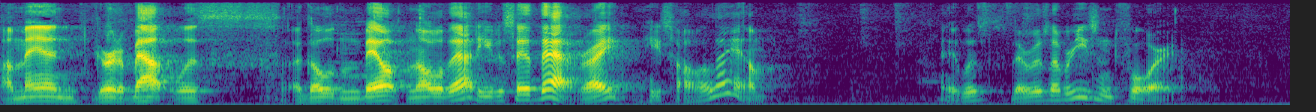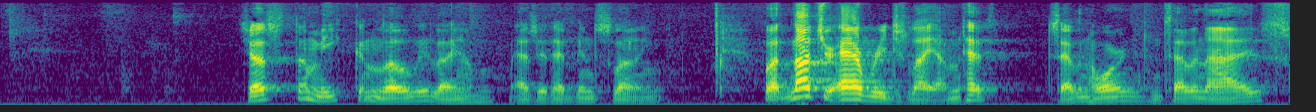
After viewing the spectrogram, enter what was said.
a man girt about with a golden belt and all of that, he'd have said that, right? He saw a lamb. It was there was a reason for it. Just a meek and lowly lamb, as it had been slain. But not your average lamb. It had seven horns and seven eyes.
